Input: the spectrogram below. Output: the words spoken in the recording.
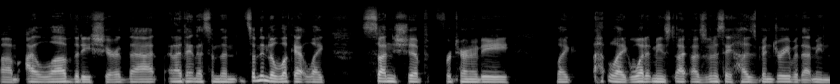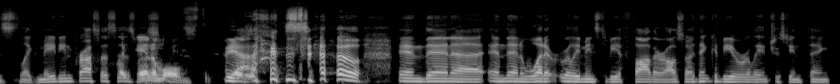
Um, i love that he shared that and i think that's something something to look at like sonship fraternity like like what it means. To, I was going to say husbandry, but that means like mating processes, like animals. yeah. so, and then, uh, and then what it really means to be a father also, I think could be a really interesting thing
